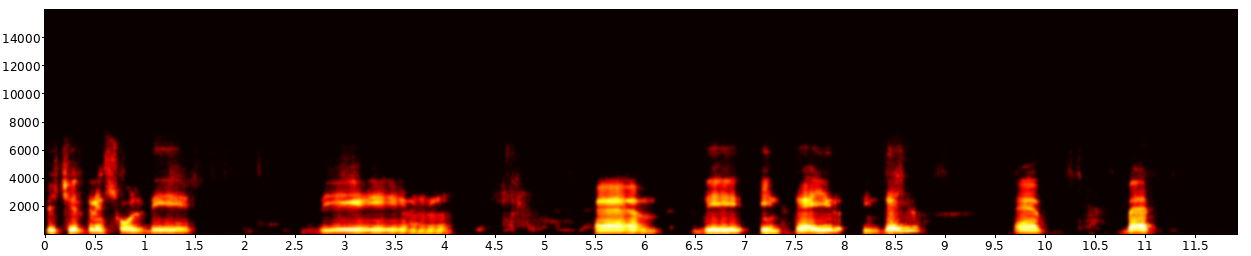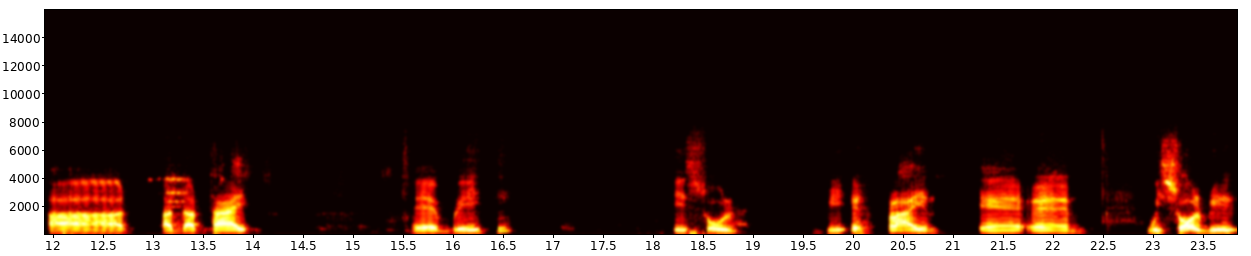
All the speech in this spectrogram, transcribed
the children sold the the um, um, the in their in their uh, but uh, at that time uh, Brady is sold be explained uh, um, we should be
